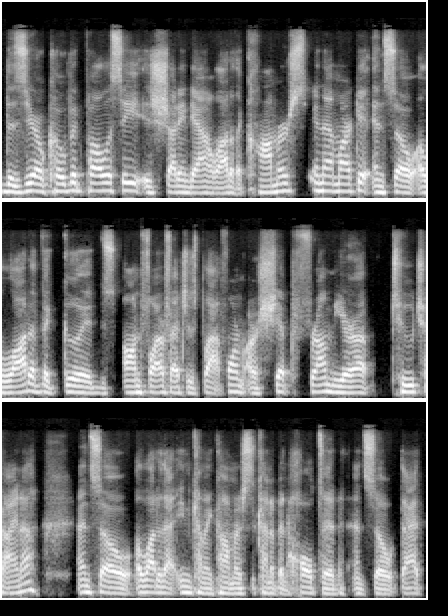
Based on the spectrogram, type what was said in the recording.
the zero COVID policy is shutting down a lot of the commerce in that market, and so a lot of the goods on Farfetch's platform are shipped from Europe to China, and so a lot of that incoming commerce has kind of been halted, and so that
